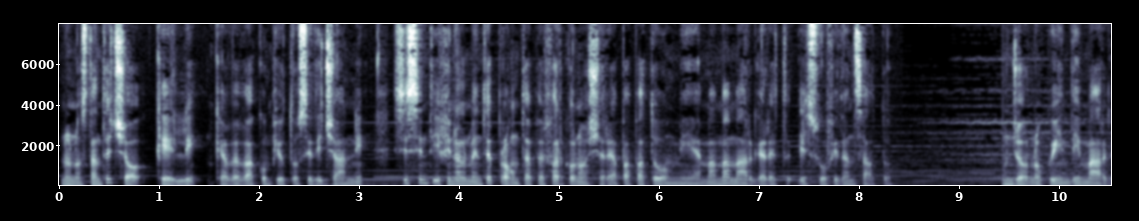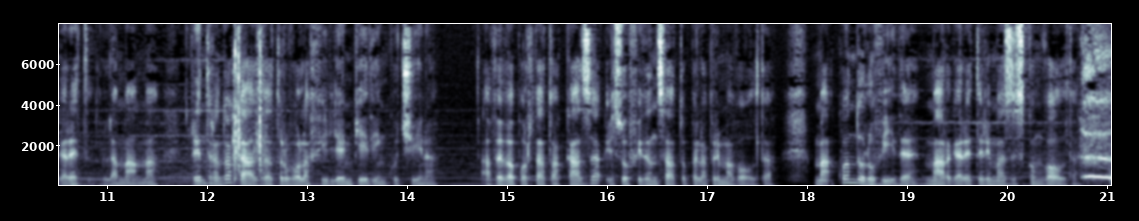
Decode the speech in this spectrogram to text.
Nonostante ciò, Kelly, che aveva compiuto 16 anni, si sentì finalmente pronta per far conoscere a papà Tommy e mamma Margaret il suo fidanzato. Un giorno quindi Margaret, la mamma, rientrando a casa trovò la figlia in piedi in cucina. Aveva portato a casa il suo fidanzato per la prima volta, ma quando lo vide Margaret rimase sconvolta.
